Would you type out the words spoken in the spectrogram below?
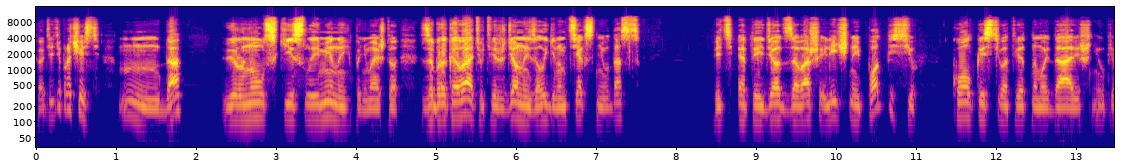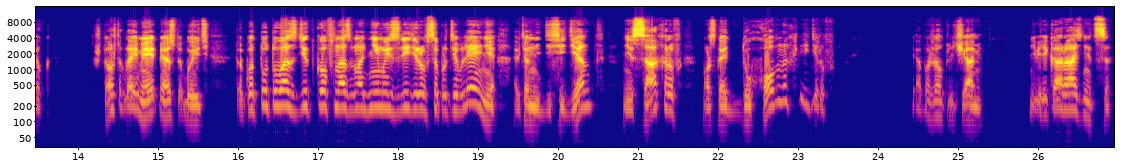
Хотите прочесть? М -м да. Вернул с кислой миной, понимая, что забраковать утвержденный Залыгиным текст не удастся. Ведь это идет за вашей личной подписью, колкость в ответ на мой давишний упрек. Что ж тогда имеет место быть? Только вот тут у вас Дедков назван одним из лидеров сопротивления, а ведь он не диссидент, не Сахаров, можно сказать, духовных лидеров. Я пожал плечами. Невелика разница,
